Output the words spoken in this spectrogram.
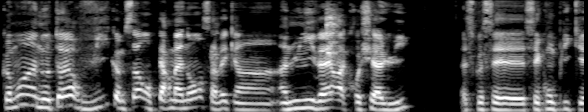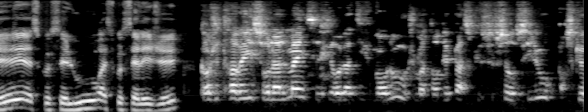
Comment un auteur vit comme ça en permanence avec un, un univers accroché à lui? Est-ce que c'est c'est compliqué? Est-ce que c'est lourd? Est-ce que c'est léger? Quand j'ai travaillé sur l'Allemagne, c'était relativement lourd. Je m'attendais pas à ce que ce soit aussi lourd, parce que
